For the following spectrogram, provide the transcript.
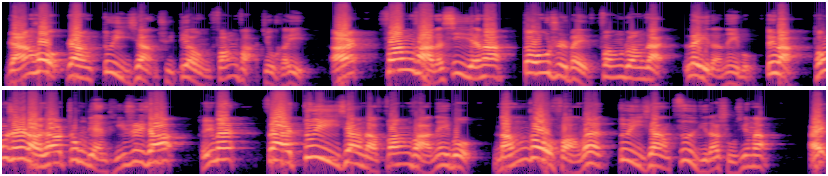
然后让对象去调用方法就可以，而方法的细节呢，都是被封装在类的内部，对吧？同时，老师要重点提示一下，同学们，在对象的方法内部能够访问对象自己的属性吗？哎，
